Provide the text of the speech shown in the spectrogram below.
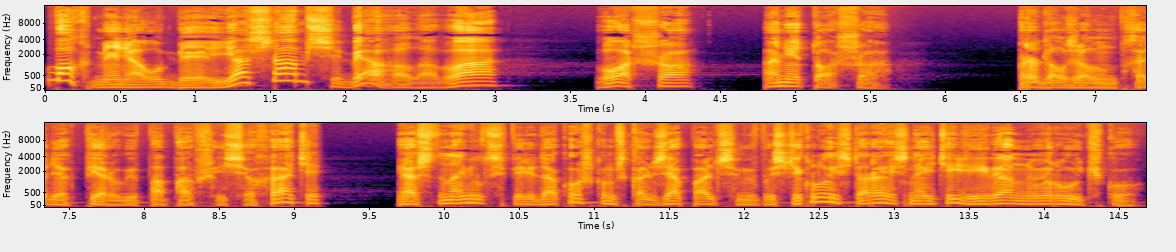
Бог меня убей, я сам себе голова. Вот что, а не то что. Продолжал он, подходя к первой попавшейся хате, и остановился перед окошком, скользя пальцами по стеклу и стараясь найти деревянную ручку.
